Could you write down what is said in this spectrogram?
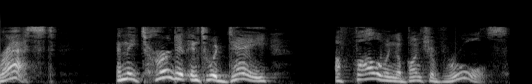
rest and they turned it into a day of following a bunch of rules.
